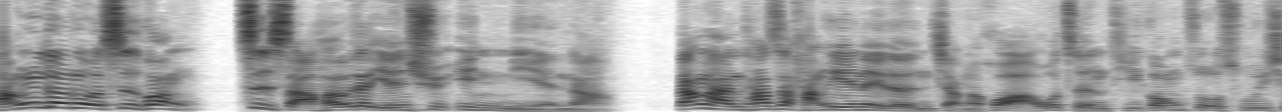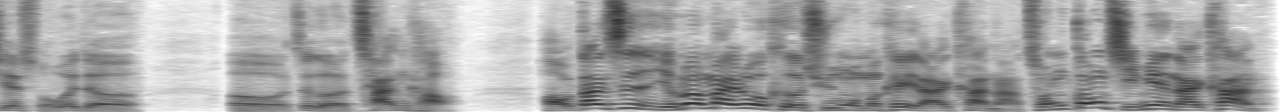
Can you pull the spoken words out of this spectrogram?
航运热络的市况至少还会再延续一年呐。当然，他是行业内的人讲的话，我只能提供做出一些所谓的呃这个参考。好，但是有没有脉络可循？我们可以来看啊。从供给面来看，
